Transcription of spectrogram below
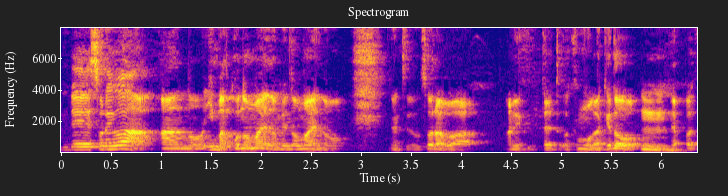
で、それは、あの、今この前の目の前の、なんていうの、空は雨降ったりとか雲だけど、うんやっぱ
